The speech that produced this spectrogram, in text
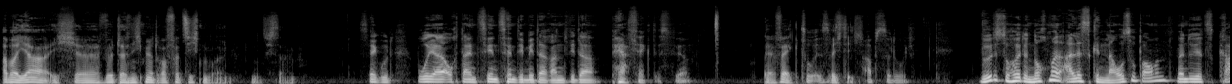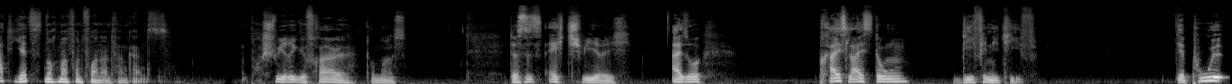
Aber ja, ich äh, würde da nicht mehr drauf verzichten wollen, muss ich sagen. Sehr gut. Wo ja auch dein 10 Zentimeter Rand wieder perfekt ist für. Perfekt. So ist es. Richtig. Absolut. Würdest du heute nochmal alles genauso bauen, wenn du jetzt gerade jetzt nochmal von vorn anfangen kannst? Boah, schwierige Frage, Thomas. Das ist echt schwierig. Also Preis-Leistung definitiv. Der Pool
